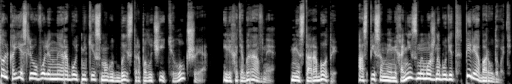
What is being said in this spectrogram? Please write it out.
только если уволенные работники смогут быстро получить лучшие или хотя бы равные места работы, а списанные механизмы можно будет переоборудовать,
